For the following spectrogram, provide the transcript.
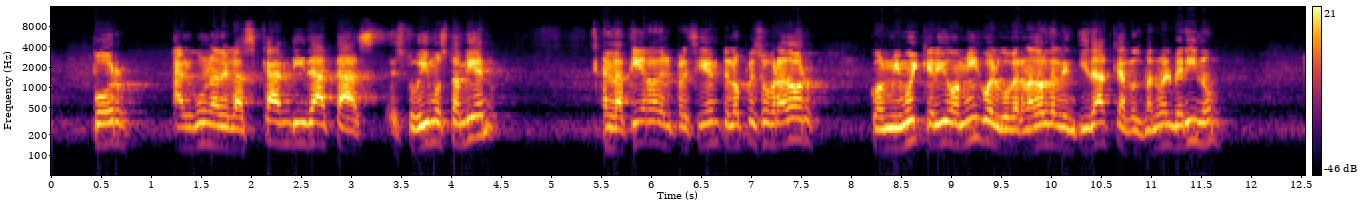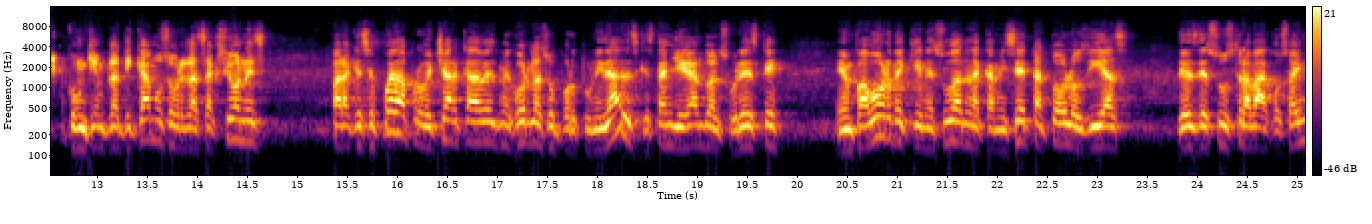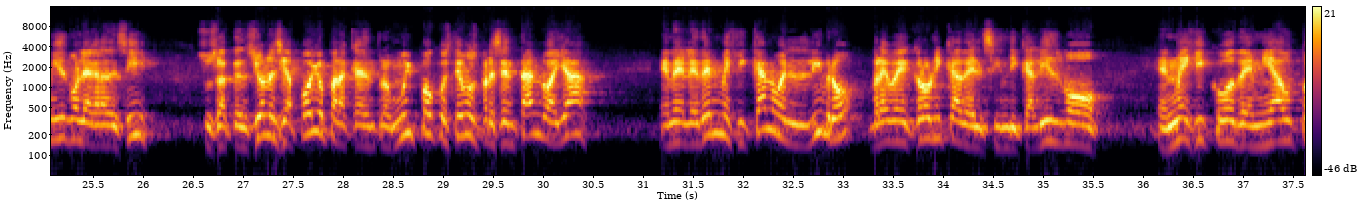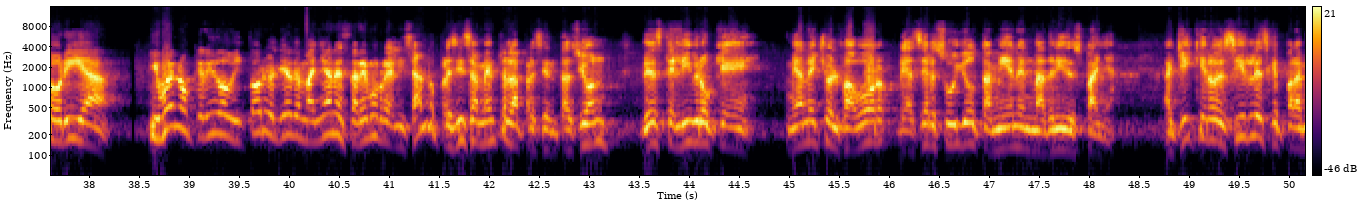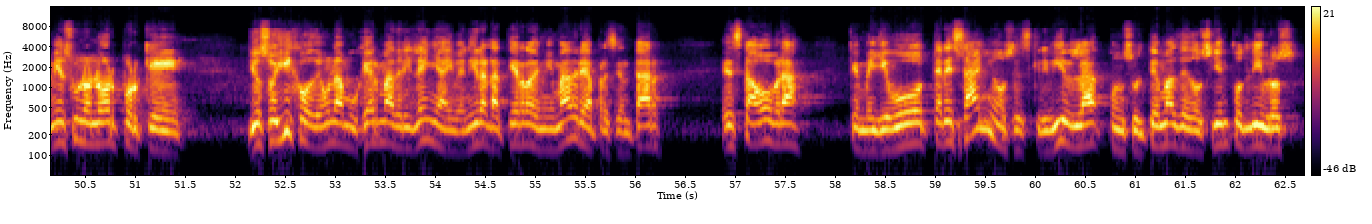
por alguna de las candidatas. Estuvimos también en la tierra del presidente López Obrador con mi muy querido amigo, el gobernador de la entidad, Carlos Manuel Merino, con quien platicamos sobre las acciones para que se pueda aprovechar cada vez mejor las oportunidades que están llegando al sureste en favor de quienes sudan la camiseta todos los días desde sus trabajos. Ahí mismo le agradecí sus atenciones y apoyo para que dentro de muy poco estemos presentando allá en el Edén mexicano el libro Breve Crónica del Sindicalismo en México de mi autoría. Y bueno, querido auditorio, el día de mañana estaremos realizando precisamente la presentación de este libro que me han hecho el favor de hacer suyo también en Madrid, España. Aquí quiero decirles que para mí es un honor porque yo soy hijo de una mujer madrileña y venir a la tierra de mi madre a presentar esta obra que me llevó tres años escribirla, consulté más de 200 libros,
